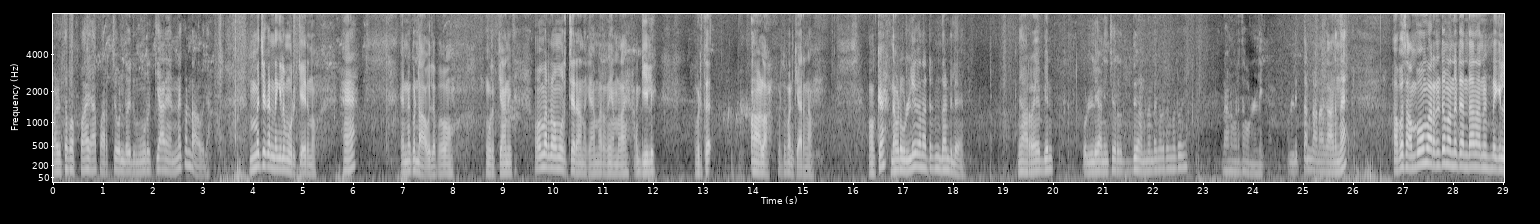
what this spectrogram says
പഴുത്ത പപ്പായ പറിച്ചു കൊണ്ടുപോയിട്ട് മുറിക്കാൻ എന്നെ കൊണ്ടാവില്ല ഉമ്മച്ചൊക്കെ ഉണ്ടെങ്കിൽ മുറിക്കായിരുന്നു ഏ? എന്നെ കൊണ്ടാവില്ല അപ്പോൾ മുറിക്കാൻ ഓൻ പറഞ്ഞു ഓൻ മുറിച്ചു തരാമെന്നൊക്കെ ഞാൻ പറഞ്ഞു നമ്മളെ അഗിയിൽ ഇവിടുത്തെ ആളാ ഇവിടുത്തെ പണിക്കാരനാ. ഓക്കെ നമ്മുടെ ഉള്ളിയൊക്കെ നട്ടിട്ട് ഇതാണ്ടില്ലേ? ഞാൻ അറേബ്യൻ ഉള്ളിയാണ് ഈ ചെറുത് കാണുന്നുണ്ടെങ്കിൽ ഇങ്ങോട്ട് പോയി. ഇതാണ് ഇവിടുത്തെ ഉള്ളി. ഉള്ളിത്തണ്ടാണ് കാണുന്നത് അപ്പോൾ സംഭവം പറഞ്ഞിട്ട് വന്നിട്ട് എന്താന്ന് പറഞ്ഞിട്ടുണ്ടെങ്കിൽ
